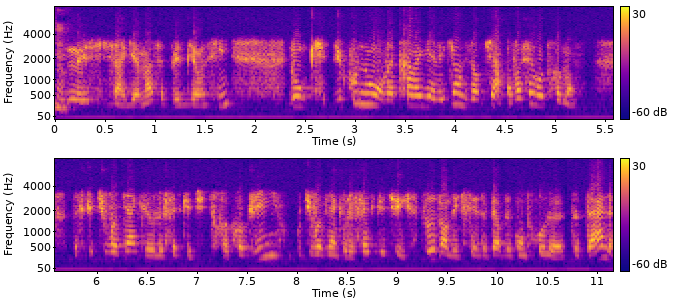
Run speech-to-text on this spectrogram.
Hum. Mais si c'est un gamin, ça peut être bien aussi. Donc, du coup, nous, on va travailler avec eux en disant, tiens, on va faire autrement. Parce que tu vois bien que le fait que tu te recroquevilles, ou tu vois bien que le fait que tu exploses dans des crises de perte de contrôle euh, totale,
